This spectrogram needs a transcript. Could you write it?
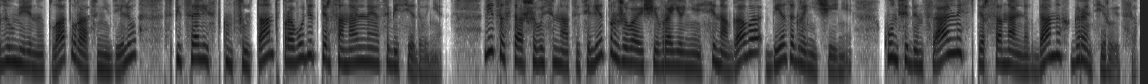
За умеренную плату раз в неделю специалист-консультант проводит персональное собеседование. Лица старше 18 лет, проживающие в районе Синагава, без ограничений. Конфиденциальность персональных данных гарантируется.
